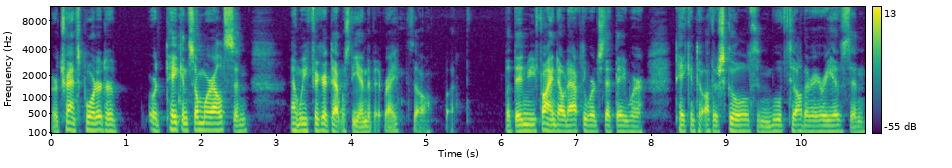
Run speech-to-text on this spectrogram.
or transported or, or taken somewhere else, and, and we figured that was the end of it, right? So, but, but then we find out afterwards that they were taken to other schools and moved to other areas, and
